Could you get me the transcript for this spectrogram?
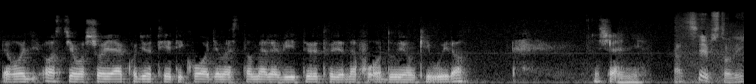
de hogy azt javasolják, hogy öt hétig hordjam ezt a merevítőt, hogy ne forduljon ki újra. És ennyi. Hát szép sztori.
